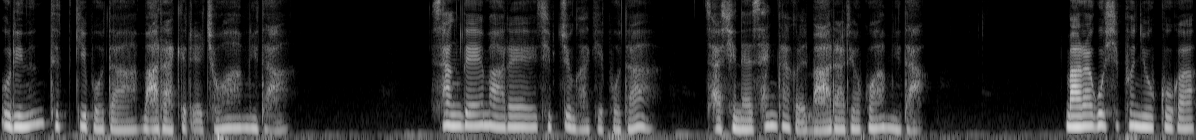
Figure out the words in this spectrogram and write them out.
우리는 듣기보다 말하기를 좋아합니다. 상대의 말에 집중하기보다 자신의 생각을 말하려고 합니다. 말하고 싶은 욕구가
